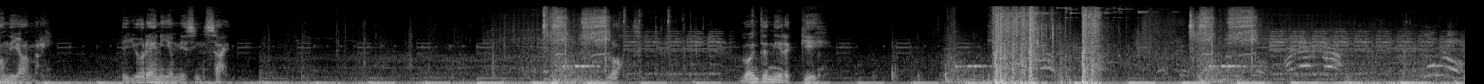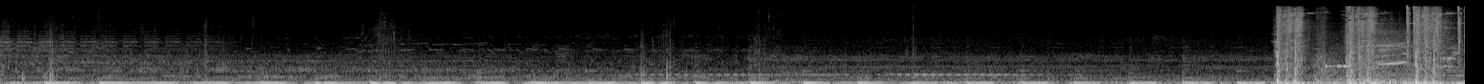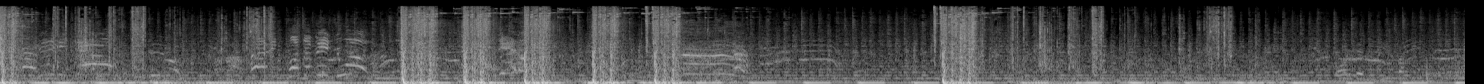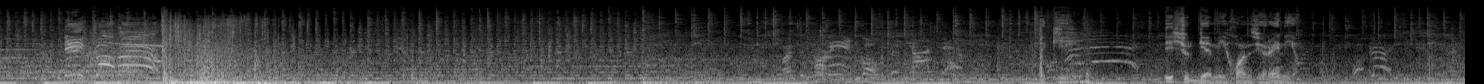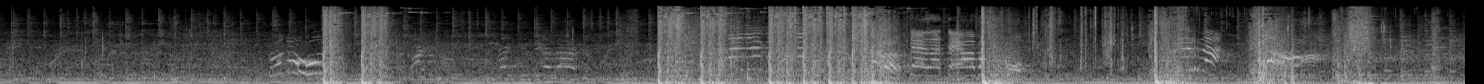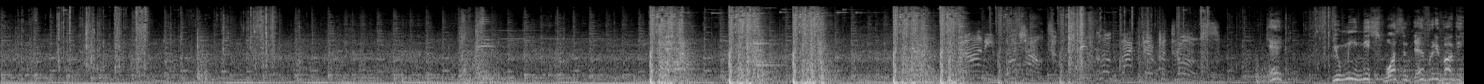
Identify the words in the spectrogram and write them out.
Found the armory. The uranium is inside. Locked. Going to need a key. Should get me Juan's uranium. ¡Quédate wasn't everybody?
